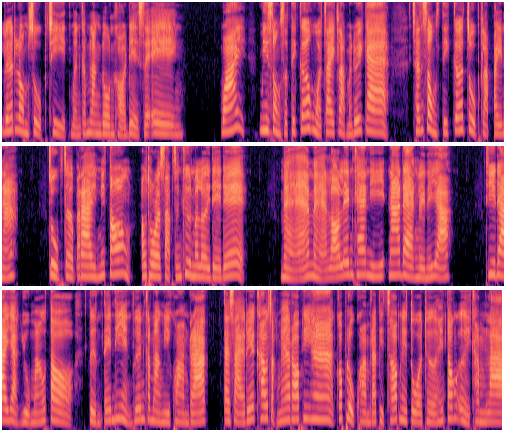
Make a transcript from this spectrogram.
เลือดลมสูบฉีดเหมือนกำลังโดนขอเดทเสียเองว้ายมีส่งสติกเกอร์หัวใจกลับมาด้วยแก ฉันส่งสติกเกอร์จูบกลับไปนะ จูบเจิบอะไรไม่ต้อง เอาโทรศัพท์ฉันคืนมาเลยเดเด้แหมแหมล้อเล่นแค่นี้หน้าแดงเลยนะยะ ทีดาอยากอยู่เมาส์ต่อ ตื่นเต้นที่เห็นเพื่อนกำลังมีความรัก แต่สายเรียกเข้าจากแม่รอบที่ห้าก็ปลุกความรับผิดชอบในตัวเธอให้ต้องเอ่ยคำลา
